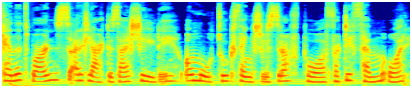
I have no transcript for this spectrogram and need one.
Kenneth Barnes erklærte seg skyldig og mottok fengselsstraff på 45 år.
